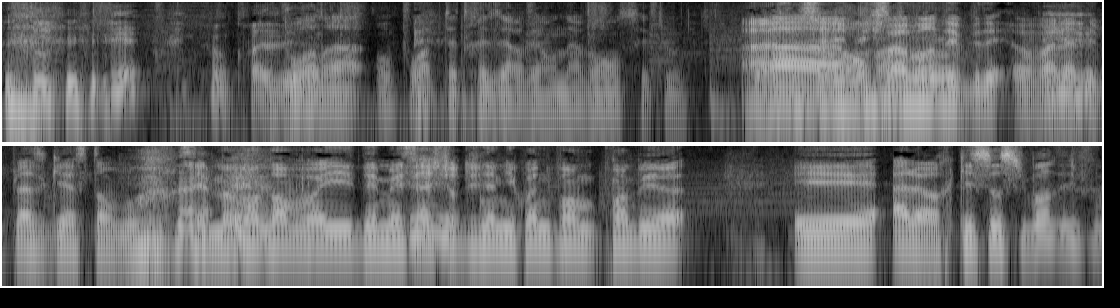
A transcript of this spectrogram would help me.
on pourra, on pourra peut-être réserver en avance et tout. Ah, ça, c'est les on va avoir des, des- voilà, des places guest en moins. C'est le moment d'envoyer des messages sur dynamicone.be. Et alors, question suivante, faut-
